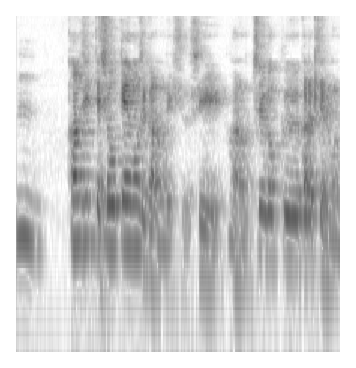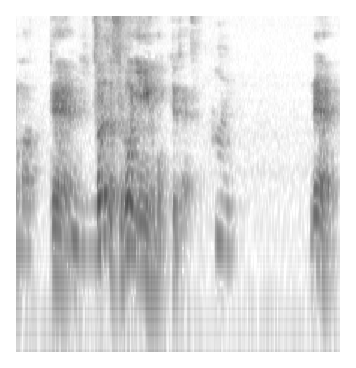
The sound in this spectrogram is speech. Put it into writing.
うん漢字って象形文字からもできてるし、はいあの、中国から来てるものもあって、うんそれぞれすごい意味を持ってるじゃないですか。はいで、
